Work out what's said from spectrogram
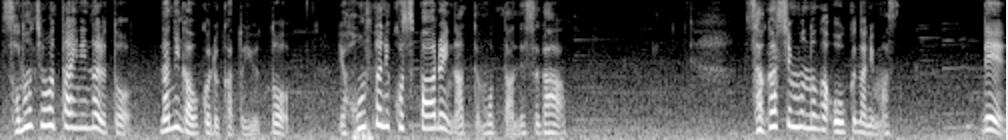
その状態になると何が起こるかというといや本当にコスパ悪いなって思ったんですが探し物が多くなります。で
